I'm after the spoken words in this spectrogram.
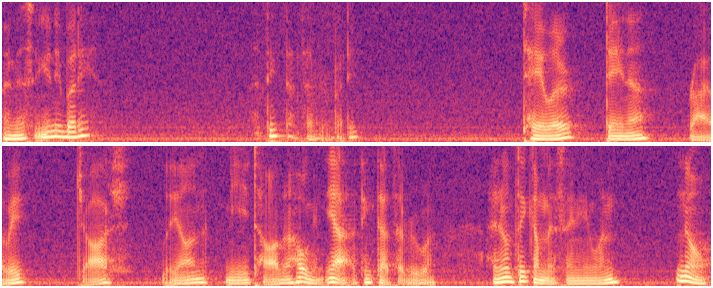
Am I missing anybody? I think that's everybody. Taylor, Dana, Riley, Josh, Leon, me, Todd, and Hogan. Yeah, I think that's everyone. I don't think I'm missing anyone. No,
